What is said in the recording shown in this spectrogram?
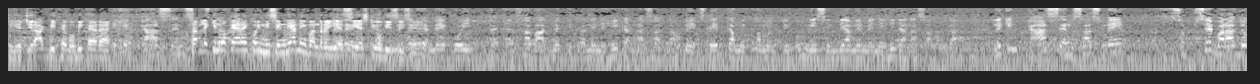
चाहिए चिराग भी थे वो भी कह रहे हैं। सर लेकिन वो कह रहे हैं कोई मिस इंडिया नहीं बन रही है सी एस टी ओबीसी से। देखिए, मैं कोई ऐसा बात में टिप्पणी नहीं करना चाहता हूँ। मैं एक स्टेट का मुख्यमंत्री हूँ मिस इंडिया में मैं नहीं जाना चाहूँगा। लेकिन कास्ट सेंसस में सबसे बड़ा जो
